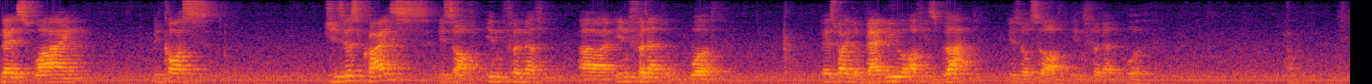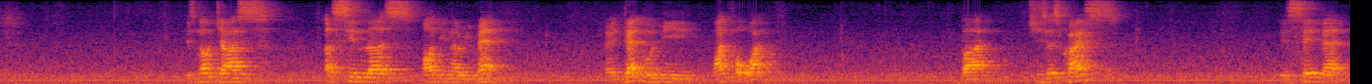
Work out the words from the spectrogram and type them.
That's why, because Jesus Christ is of infinite, uh, infinite worth. That's why the value of his blood is also of infinite worth. It's not just a sinless, ordinary man. Right? That would be one for one. But Jesus Christ is said that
